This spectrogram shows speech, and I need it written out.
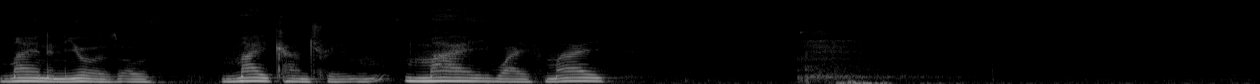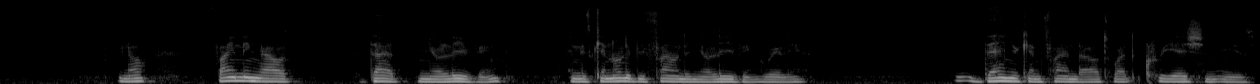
mine and yours, of my country, my wife, my. You know, finding out that in your living, and it can only be found in your living, really, then you can find out what creation is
